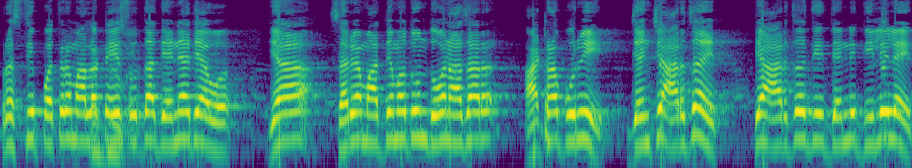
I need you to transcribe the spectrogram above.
प्रस्ती पत्र मला वाटतं हे सुद्धा देण्यात यावं. या सर्व माध्यमातून दोन हजार अठरा पूर्वी ज्यांचे अर्ज आहेत ते अर्ज जे- ज्यांनी दिलेले आहेत.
